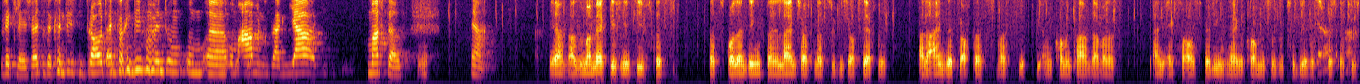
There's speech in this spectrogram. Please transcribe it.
wirklich, weißt du, da könnte ich die Braut einfach in dem Moment um, um, äh, umarmen und sagen, ja, mach das. ja. ja. Ja, also man merkt definitiv, dass das voll dein Ding ist, deine Leidenschaft und dass du dich auch sehr für alle einsetzt. Auch das, was jetzt die an Kommentaren da war, dass eine extra aus Berlin hergekommen ist und so zu dir, das ja. spricht natürlich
